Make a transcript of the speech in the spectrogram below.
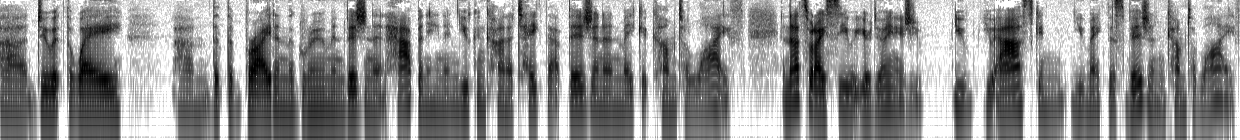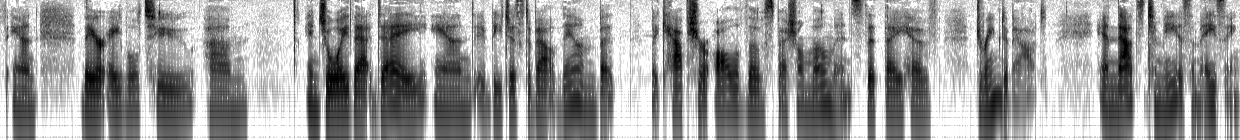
uh, do it the way um, that the bride and the groom envision it happening, and you can kind of take that vision and make it come to life. And that's what I see. What you're doing is you you you ask and you make this vision come to life, and they are able to um, enjoy that day and it be just about them, but but capture all of those special moments that they have dreamed about. And that's to me is amazing.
